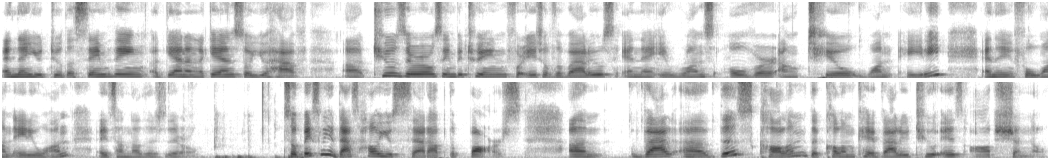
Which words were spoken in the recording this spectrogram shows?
And then you do the same thing again and again. So you have uh, two zeros in between for each of the values and then it runs over until 180 and then for 181 it's another zero so basically that's how you set up the bars um, val uh, this column, the column K value 2 is optional.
